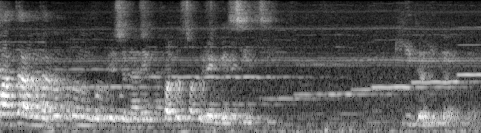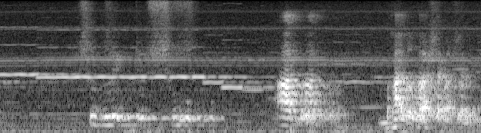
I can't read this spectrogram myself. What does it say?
পাতার মতো তোমার পিছনে আমি খরচ করে কি শুধু একটু সুখ ভালোবাসার জন্য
